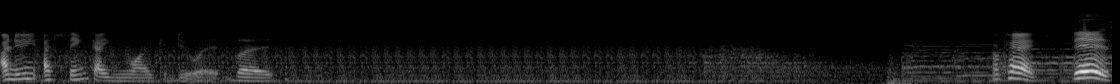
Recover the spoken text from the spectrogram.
I knew, I think I knew I could do it, but Okay, this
